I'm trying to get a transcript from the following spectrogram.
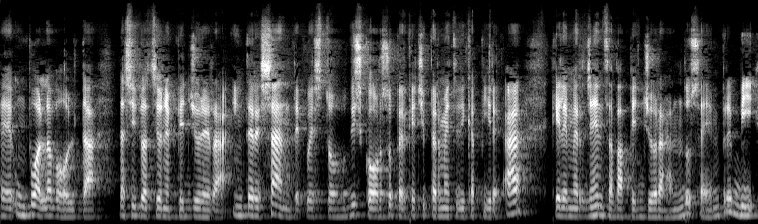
eh, un po' alla volta la situazione peggiorerà. Interessante questo discorso perché ci permette di capire A che l'emergenza va peggiorando sempre, B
